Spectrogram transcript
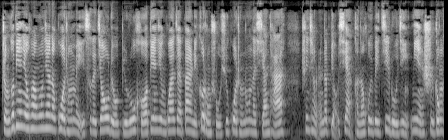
整个边境换工签的过程，每一次的交流，比如和边境官在办理各种手续过程中的闲谈，申请人的表现可能会被记录进面试中。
